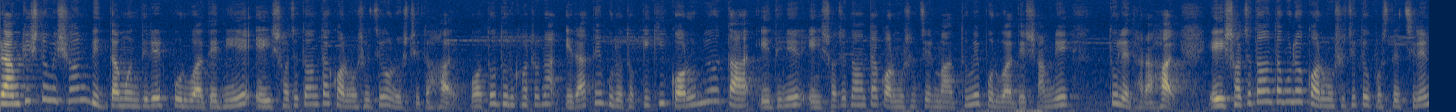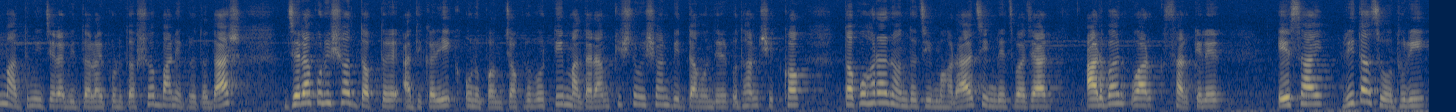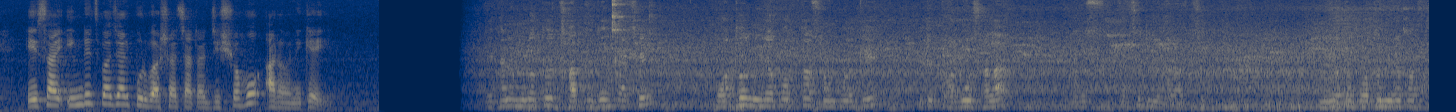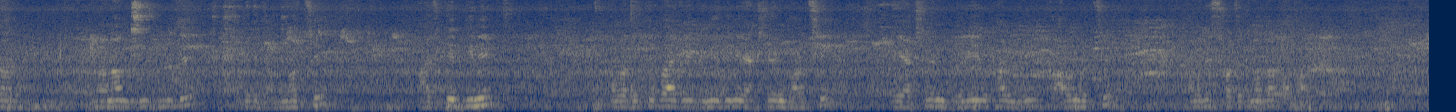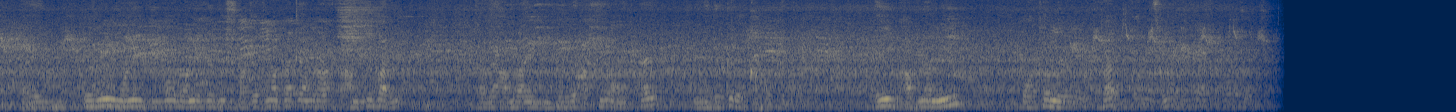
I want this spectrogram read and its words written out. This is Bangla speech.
রামকৃষ্ণ মিশন বিদ্যা মন্দিরের পড়ুয়াদের নিয়ে এই সচেতনতা কর্মসূচি অনুষ্ঠিত হয়। পথ দুর্ঘটনা এড়াতে মূলত কী কী করণীয় তা এদিনের এই সচেতনতা কর্মসূচির মাধ্যমে পড়ুয়াদের সামনে তুলে ধরা হয়। এই সচেতনতামূলক কর্মসূচিতে উপস্থিত ছিলেন মাধ্যমিক জেলা বিদ্যালয় পরিদর্শক বাণীব্রত দাস, জেলা পরিষদ দপ্তরের আধিকারিক অনুপম চক্রবর্তী, মালদা রামকৃষ্ণ মিশন বিদ্যা মন্দিরের প্রধান শিক্ষক Tapoharanandaji Maharaj, Englishbazar urban work সার্কেলের এসআই রীতা চৌধুরী এসআই ইংরেজবাজার পূর্বাশা চ্যাটার্জি সহ আরও অনেকেই। এখানে মূলত ছাত্রদের কাছে পথ নিরাপত্তা সম্পর্কে একটি কর্মশালা কাছে তুলে ধরা মূলত পথ নিরাপত্তার নানান দিকগুলিতে তাদেরকে জানানো হচ্ছে। আজকের দিনে আমরা দেখতে পাই যে দিনে দিনে অ্যাক্সিডেন্ট বাড়ছে। এই অ্যাক্সিডেন্ট বেড়ে ওঠার মূল কারণ হচ্ছে আমাদের সচেতনতার অভাব। তাই তরুণ মনে যুব মনে যদি সচেতনতাকে আমরা আনতে পারি, তাহলে আমরা এই বিপদের হাত অনেকটাই নিজেদেরকে রক্ষা করতে পারি এই ভাবনা নিয়ে পথ নিরাপত্তার কর্মশালা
